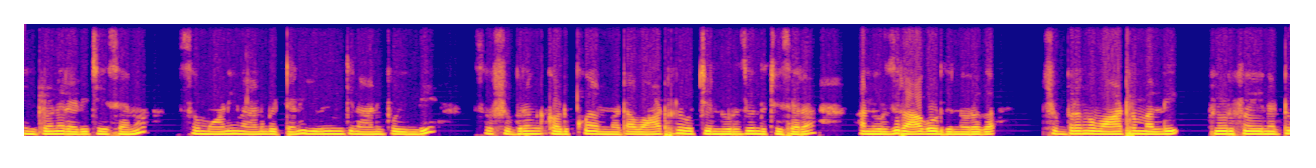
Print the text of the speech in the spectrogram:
ఇంట్లోనే రెడీ చేశాను. సో మార్నింగ్ నానబెట్టాను. ఈవినింగ్కి నానిపోయింది. సో శుభ్రంగా కడుక్కోవాలన్నమాట. ఆ వాటర్లో వచ్చే నురుజు ఉంది చూసారా? ఆ నురుజు రాకూడదు నొరగా. శుభ్రంగా వాటర్ మళ్ళీ ప్యూరిఫై అయినట్టు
